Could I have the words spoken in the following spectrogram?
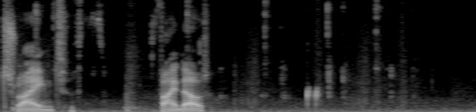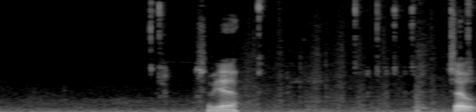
trying to find out. So yeah. So,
